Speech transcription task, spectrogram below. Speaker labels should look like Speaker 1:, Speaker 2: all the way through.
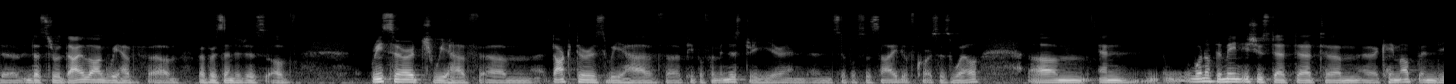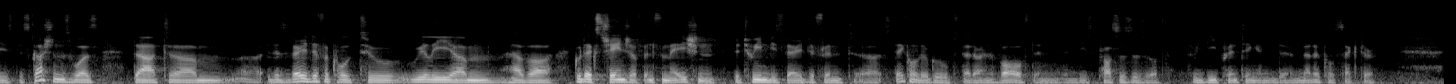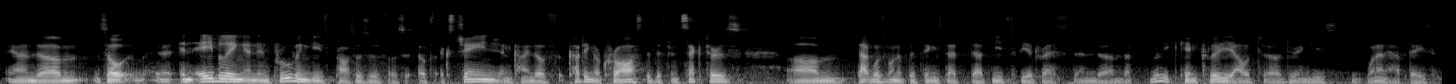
Speaker 1: in the industrial dialogue, we have um, representatives of research, we have um, doctors, we have uh, people from industry here and, and, civil society, of course, as well. Um, and one of the main issues that, that um, uh, came up in these discussions was that um, uh, it is very difficult to really um, have a good exchange of information between these very different uh, stakeholder groups that are involved in, in these processes of 3D printing in the medical sector. And um, so uh, enabling and improving these processes of, of, exchange and kind of cutting across the different sectors, um, that was one of the things that, that needs to be addressed and um, that really came clearly out uh, during these one and a half days.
